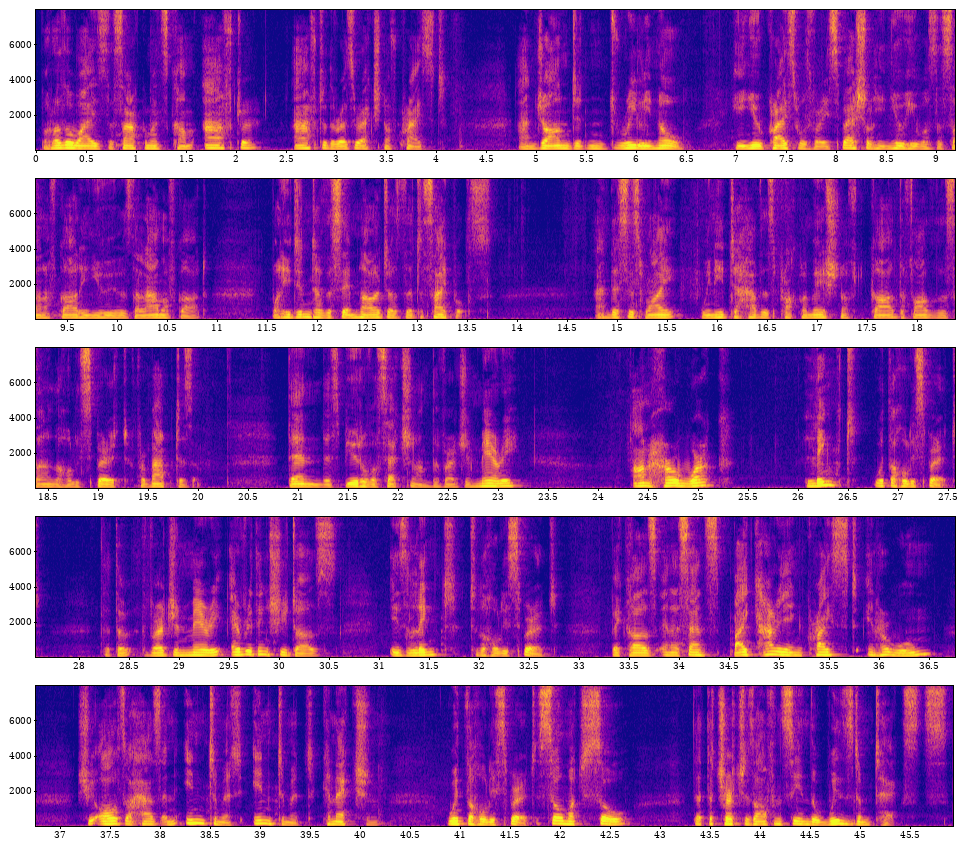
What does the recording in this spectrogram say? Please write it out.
But otherwise, the sacraments come after after the resurrection of Christ. And John didn't really know. He knew Christ was very special. He knew he was the Son of God. He knew he was the Lamb of God. But he didn't have the same knowledge as the disciples. And this is why we need to have this proclamation of God, the Father, the Son, and the Holy Spirit for baptism. Then this beautiful section on the Virgin Mary, on her work linked with the Holy Spirit. That the, Virgin Mary, everything she does is linked to the Holy Spirit. Because, in a sense, by carrying Christ in her womb, she also has an intimate, intimate connection with the Holy Spirit. So much so that the church has often seen the wisdom texts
